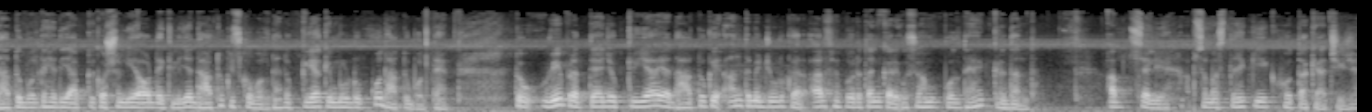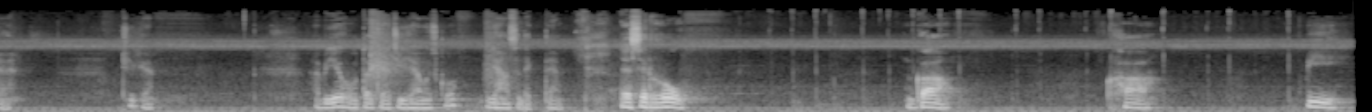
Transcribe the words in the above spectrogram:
धातु बोलते हैं। यदि आपके क्वेश्चन ये और देख लीजिए, धातु किसको बोलते हैं? तो क्रिया के मूल रूप को धातु बोलते हैं। तो वे प्रत्यय जो क्रिया या धातु के अंत में जुड़कर अर्थ में परिवर्तन करे, उसे हम बोलते हैं कृदंत। अब चलिए, अब समझते हैं कि एक होता क्या चीज़ है। ठीक है? अब ये होता क्या चीज़ है हम इसको यहाँ से देखते हैं। जैसे रो, गा, खा, पी,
